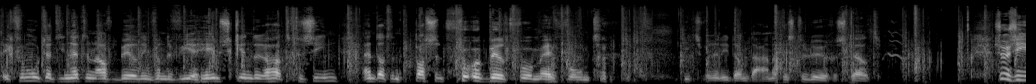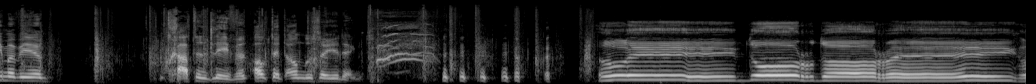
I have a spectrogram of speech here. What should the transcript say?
Ik vermoed dat hij net een afbeelding van de vier heemskinderen had gezien en dat een passend voorbeeld voor mij vond. Iets waarin hij dan danig is teleurgesteld. Zo zie je maar weer. Het gaat in het leven altijd anders dan je denkt. Liep door de regen,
